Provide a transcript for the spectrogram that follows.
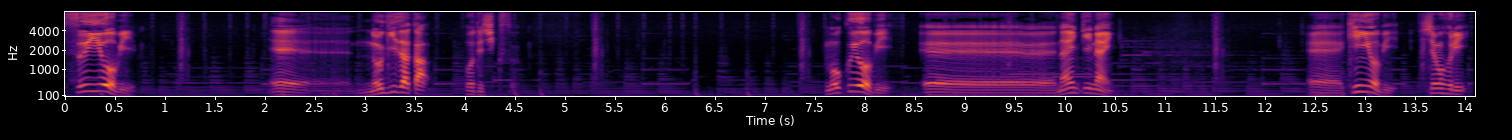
水曜日えー、乃木坂46木曜日えー、ナインティナインえー、金曜日霜降り。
